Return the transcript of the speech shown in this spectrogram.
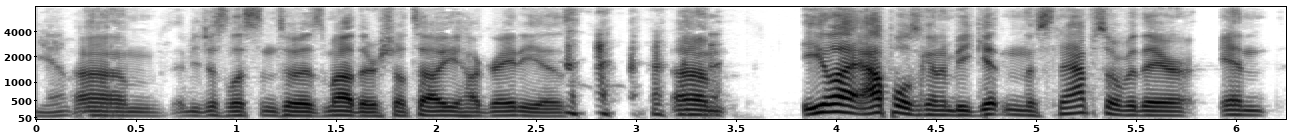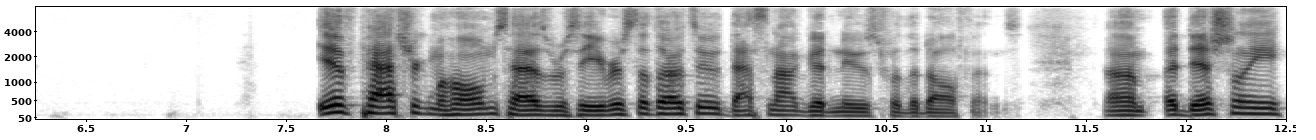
Yep. Um, if you just listen to his mother, she'll tell you how great he is. um, Eli Apple is going to be getting the snaps over there, and if Patrick Mahomes has receivers to throw to, that's not good news for the Dolphins. Um, additionally,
